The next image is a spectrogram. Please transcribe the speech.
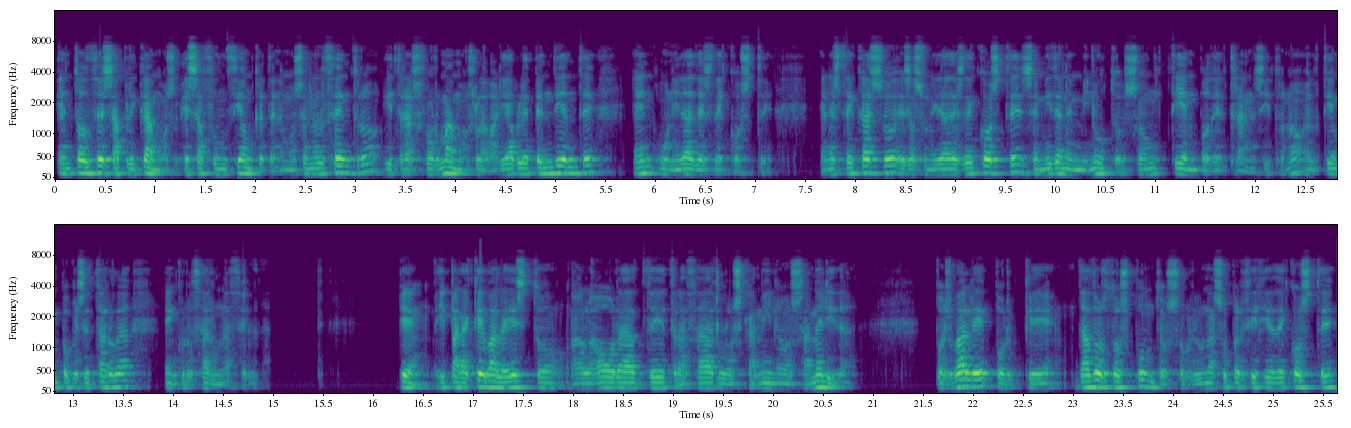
Entonces aplicamos esa función que tenemos en el centro y transformamos la variable pendiente en unidades de coste. En este caso, esas unidades de coste se miden en minutos, son tiempo de tránsito, ¿no? el tiempo que se tarda en cruzar una celda. Bien, ¿y para qué vale esto a la hora de trazar los caminos a Mérida? Pues vale porque, dados dos puntos sobre una superficie de coste,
